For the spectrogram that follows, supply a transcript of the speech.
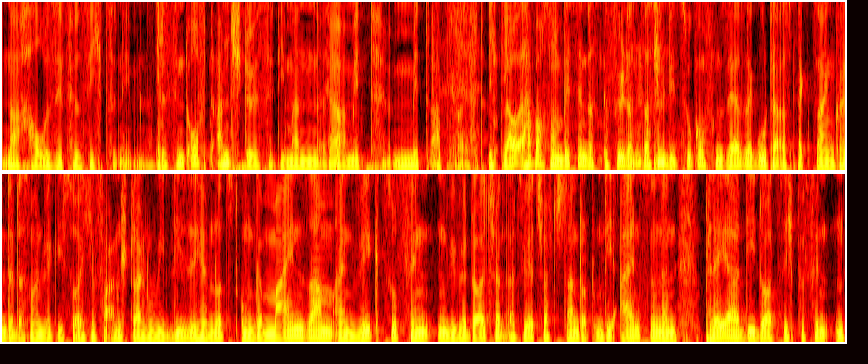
nach Hause für sich zu nehmen. Das sind oft Anstöße, die man ja. damit mit abgreift. Ich glaube, habe auch so ein bisschen das Gefühl, dass das für die Zukunft ein sehr, sehr guter Aspekt sein könnte, dass man wirklich solche Veranstaltungen wie diese hier nutzt, um gemeinsam einen Weg zu finden, wie wir Deutschland als Wirtschaftsstandort und die einzelnen Player, die dort sich befinden,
